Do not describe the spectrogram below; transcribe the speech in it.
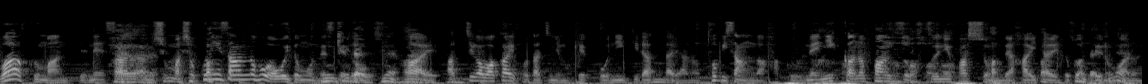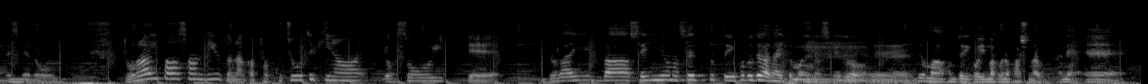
ワークマンってね、さはいはい。あのしまあ、職人さんの方が多いと思うんですけど、人気みたいは、はい。い。あっちが若い子たちにも結構人気だったり、あの、トビさんが履くね、日課のパンツを普通にファッションで履いたりとかっていうのもあるんですけど、ドライバーさんで言うとなんか特徴的な装いって、ドライバー専用の制服というほどではないと思いますけど、うん。えーでもまあ本当にこう今風のファッショナブルなね、えー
